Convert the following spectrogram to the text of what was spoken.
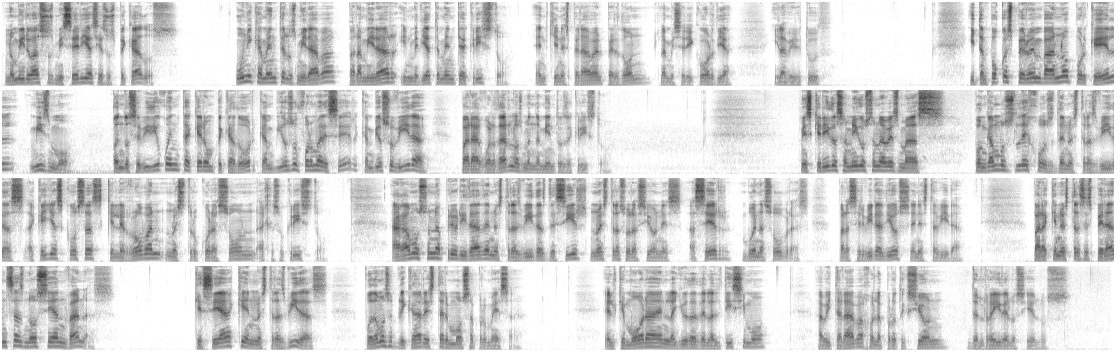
No miró a sus miserias y a sus pecados. Únicamente los miraba para mirar inmediatamente a Cristo, en quien esperaba el perdón, la misericordia y la virtud. Y tampoco esperó en vano porque él mismo cuando se dio cuenta que era un pecador, cambió su forma de ser, cambió su vida para guardar los mandamientos de Cristo. Mis queridos amigos, una vez más, pongamos lejos de nuestras vidas aquellas cosas que le roban nuestro corazón a Jesucristo. Hagamos una prioridad en nuestras vidas decir nuestras oraciones, hacer buenas obras para servir a Dios en esta vida, para que nuestras esperanzas no sean vanas, que sea que en nuestras vidas podamos aplicar esta hermosa promesa. El que mora en la ayuda del Altísimo habitará bajo la protección del Rey de los cielos.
